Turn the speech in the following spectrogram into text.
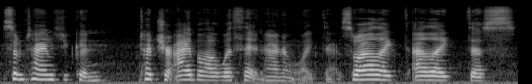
sometimes you can touch your eyeball with it and I don't like that. So I like I like this.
